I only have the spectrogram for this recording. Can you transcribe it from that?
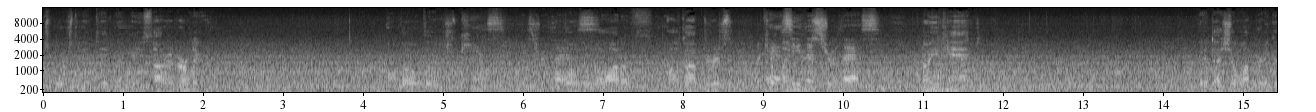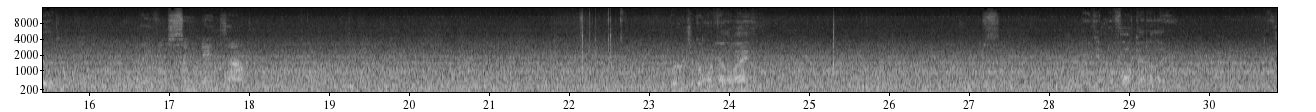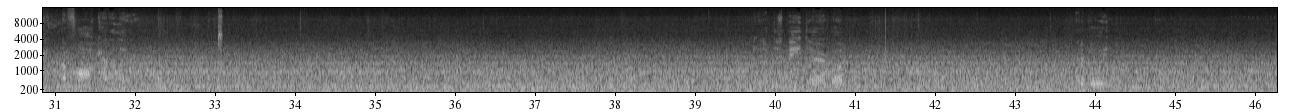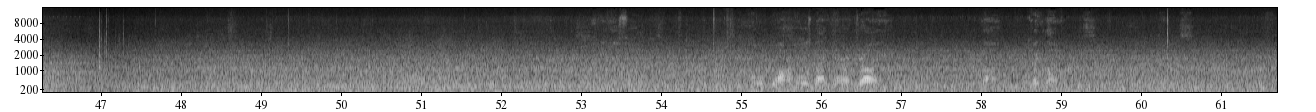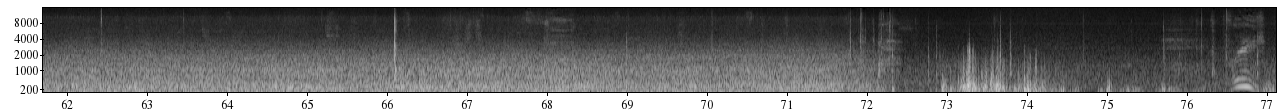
looks worse than it did when we saw it earlier. Although there's Can't see this through although there's a lot of helicopters. I can't see this through this. No, you can't. But it does show up pretty good. Well, even zoomed in some. Birds are going the other way. They're getting the flock out of there. They're getting the flock out of there. Get there, bub. Atta boy. Little water holes back there are dry. tree.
